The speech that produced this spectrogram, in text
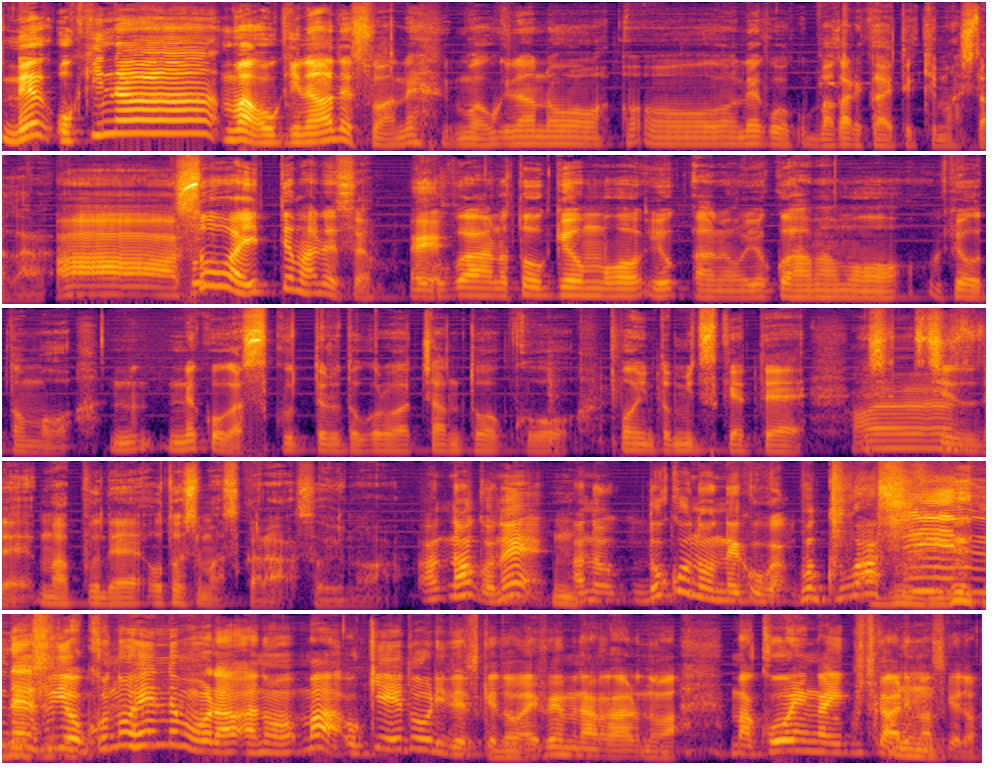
ね沖縄まあ沖縄ですわね、まあ、沖縄のお猫ばかり帰ってきましたから。ああそう。は言ってもあれですよ、ええ。僕はあの東京もよあの横浜も京都もん猫が救ってるところはちゃんとこうポイント見つけて地図でマップで落としてますからそういうのは。あなんかね、うん。あのどこの猫が詳しいんですよ。この辺でもほらあのまあ沖江通りですけど、FM なんかあるのは。まあ公園がいくつかありますけど、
